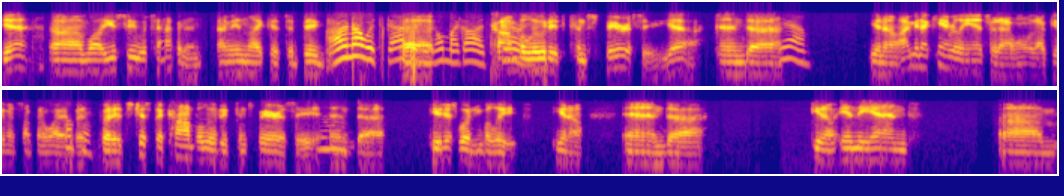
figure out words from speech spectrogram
Yeah. Um, well, you see what's happening. I mean, like it's a big I know it's happening. Uh, oh my God, it's scary. convoluted conspiracy. Yeah. And uh Yeah. You know, I mean, I can't really answer that one without giving something away, Okay. but but it's just a convoluted conspiracy, Mhm. and uh you just wouldn't believe, you know, and uh you know, in the end, um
